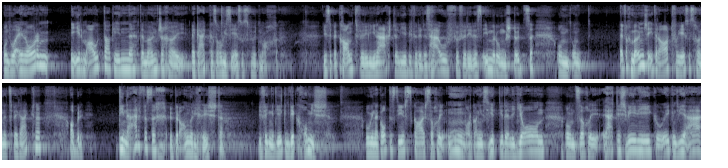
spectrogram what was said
Und wo enorm in ihrem Alltag den Menschen können begegnen so wie es Jesus würde machen Die sind bekannt für ihre Nächstenliebe, für ihr Helfen, für ihr immer Unterstützen und, und einfach Menschen in der Art von Jesus können zu begegnen. Aber die nerven sich über andere Christen. Die finden die irgendwie komisch. Und in einen Gottesdienst zu gehen, ist so ein bisschen, mh, organisierte Religion und so ein bisschen, ja, das ist schwierig und irgendwie, äh,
